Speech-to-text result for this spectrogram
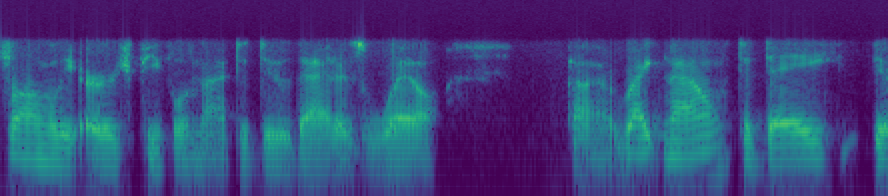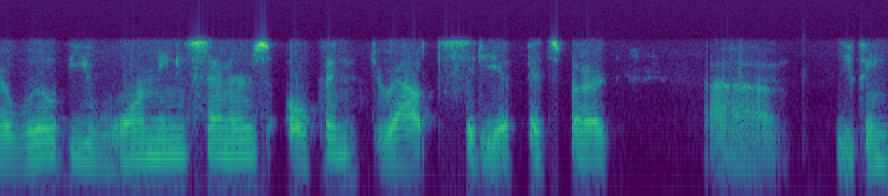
strongly urge people not to do that as well. Uh, right now, today, there will be warming centers open throughout the city of Pittsburgh. Uh, you can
